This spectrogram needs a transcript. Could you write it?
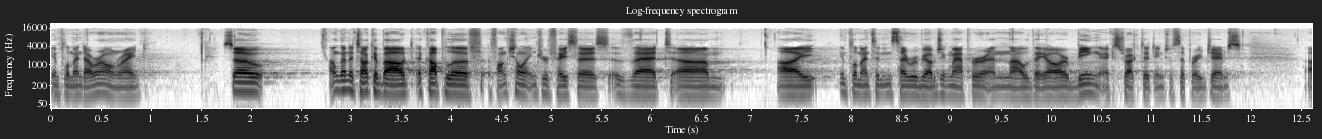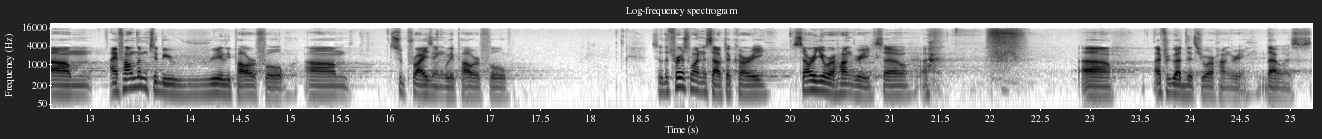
implement our own, right? So I'm going to talk about a couple of functional interfaces that um, I implemented inside Ruby Object Mapper, and now they are being extracted into separate gems. Um, I found them to be really powerful, um, surprisingly powerful. So the first one is autocurry. Sorry you were hungry, so uh, I forgot that you were hungry. That was,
